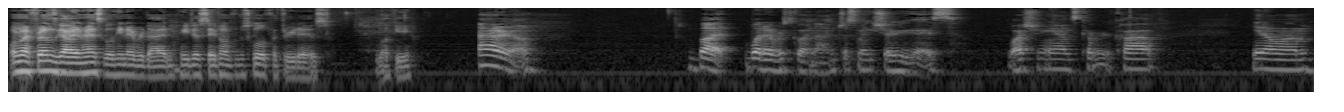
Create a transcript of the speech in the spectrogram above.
One of my friends got it in high school. He never died. He just stayed home from school for three days. Lucky. I don't know. But whatever's going on, just make sure you guys wash your hands, cover your cough. You know, um,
